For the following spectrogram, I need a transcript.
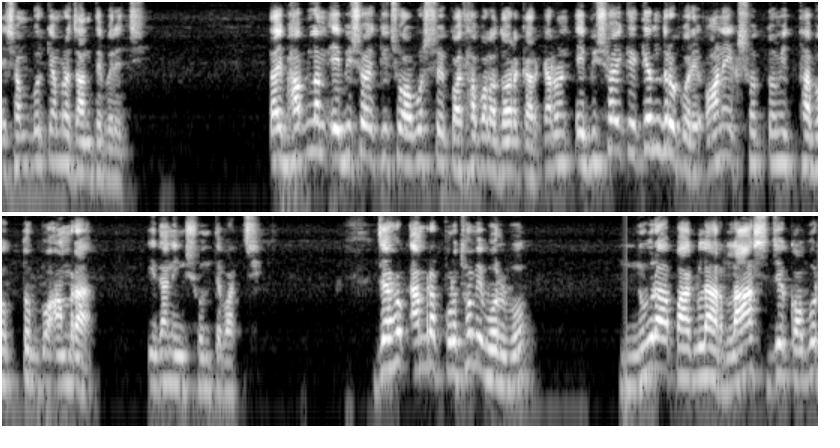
এ সম্পর্কে আমরা জানতে পেরেছি। তাই ভাবলাম এ বিষয়ে কিছু অবশ্যই কথা বলা দরকার, কারণ এ বিষয়কে কেন্দ্র করে অনেক সত্য মিথ্যা বক্তব্য আমরা ইদানিং শুনতে পাচ্ছি। যাই হোক, আমরা প্রথমে বলব, নুরা পাগলার লাশ যে কবর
